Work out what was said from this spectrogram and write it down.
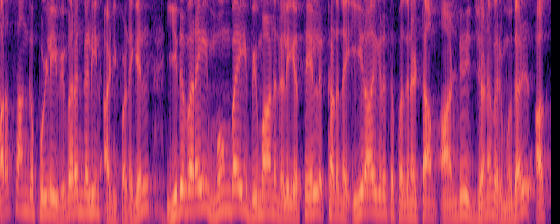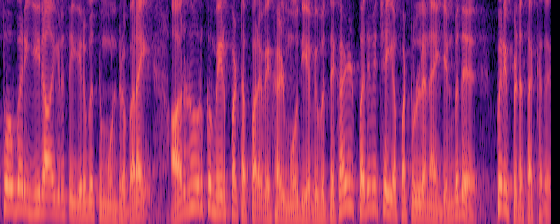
அரசாங்க புள்ளி விவரங்களின் அடிப்படையில் இதுவரை மும்பை விமான நிலையத்தில் கடந்த ஈராயிரத்து பதினெட்டாம் ஆண்டு ஜனவரி முதல் அக்டோபர் ஈராயிரத்து இருபத்தி மூன்று வரை அறுநூறுக்கும் மேற்பட்ட பறவைகள் மோதிய விபத்துகள் பதிவு செய்யப்பட்டுள்ளன என்பது குறிப்பிடத்தக்கது.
